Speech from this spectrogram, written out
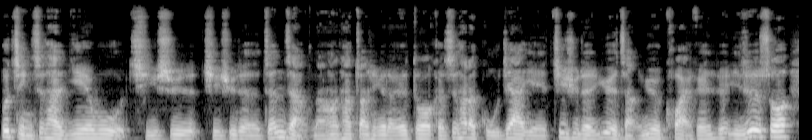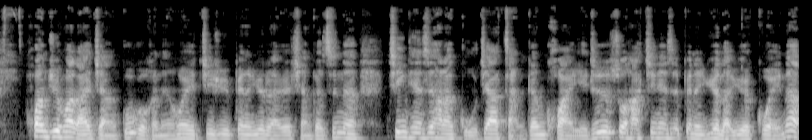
不仅是它的业务持续持续的增长，然后它赚钱越来越多，可是它的股价也继续的越涨越快。可，也就是说，换句话来讲，Google 可能会继续变得越来越强。可是呢，今天是它的股价涨更快，也就是说，它今天是变得越来越贵。那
